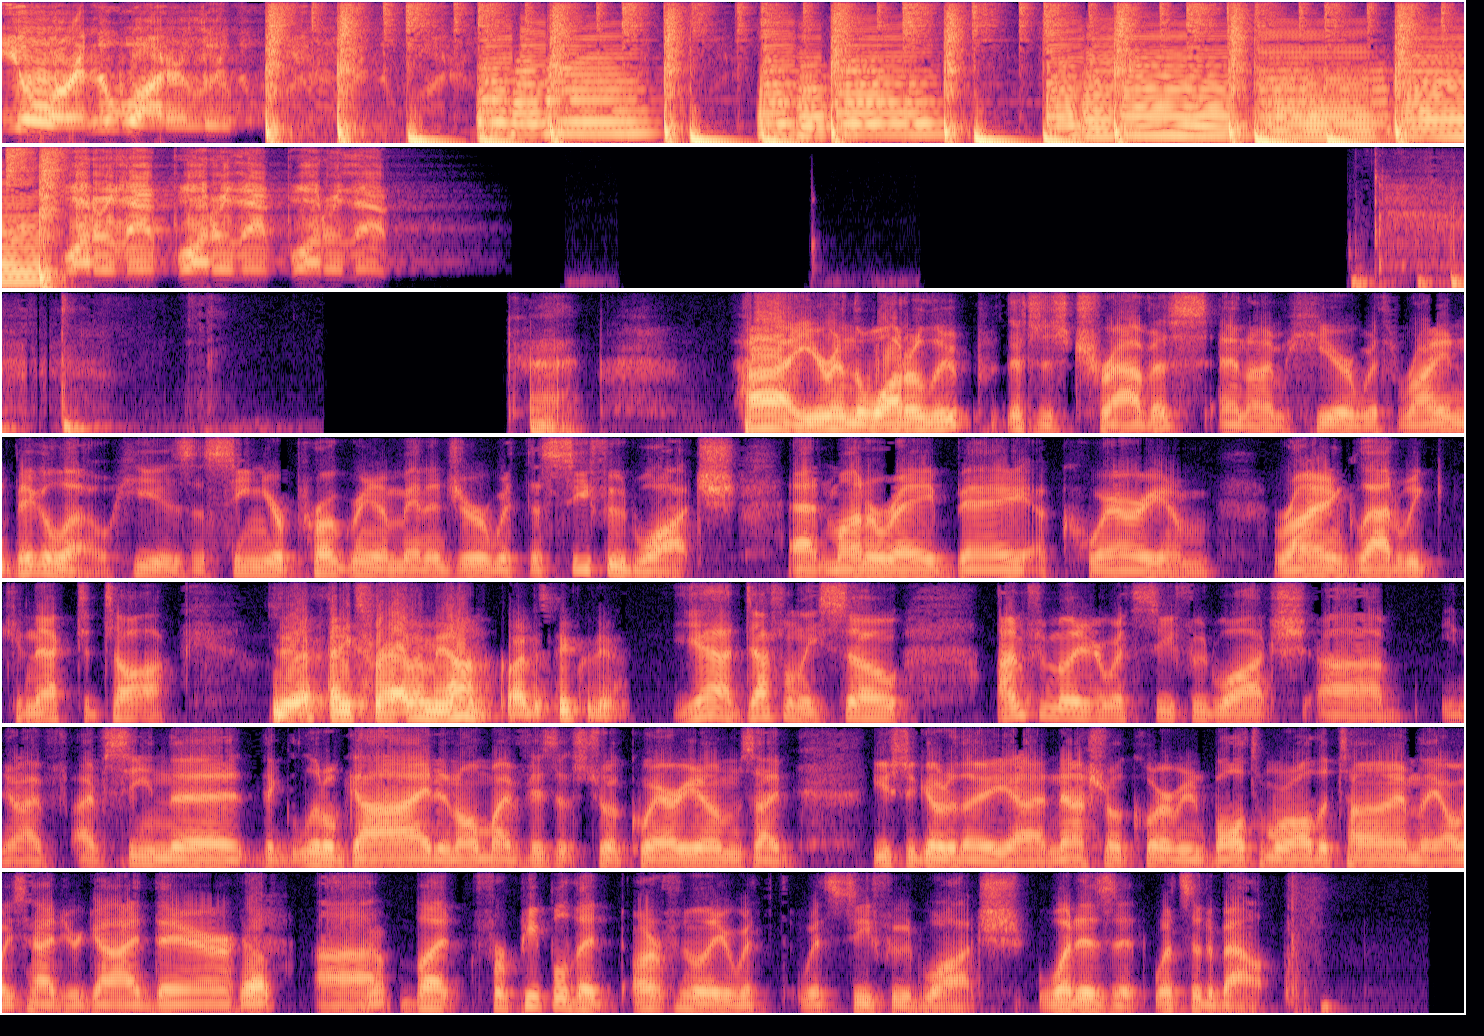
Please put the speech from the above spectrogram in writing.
You're in the waterloop. Water loop, waterloop, water loop. Okay. Hi, you're in the Waterloop. This is Travis, and I'm here with Ryan Bigelow. He is a senior program manager with the Seafood Watch at Monterey Bay Aquarium. Ryan, glad we connect to talk. Yeah, thanks for having me on. Glad to speak with you. Yeah, definitely. So, I'm familiar with Seafood Watch. Uh, you know, I've I've seen the the little guide and all my visits to aquariums. I used to go to the uh, National Aquarium in Baltimore all the time. They always had your guide there. Yep. Uh, Yep. But for people that aren't familiar with with Seafood Watch, what is it? What's it about?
